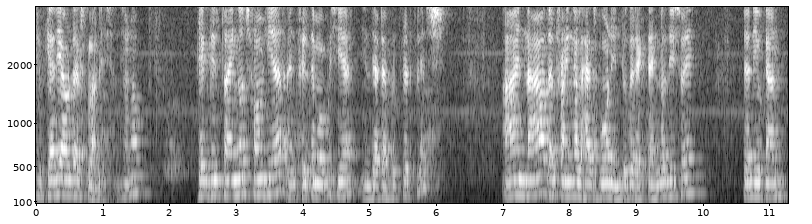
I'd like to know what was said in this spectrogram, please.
You carry out the explanation you know. Take these triangles from here and fit them over here in that appropriate place. And now the triangle has gone into the rectangle this way. Then you can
